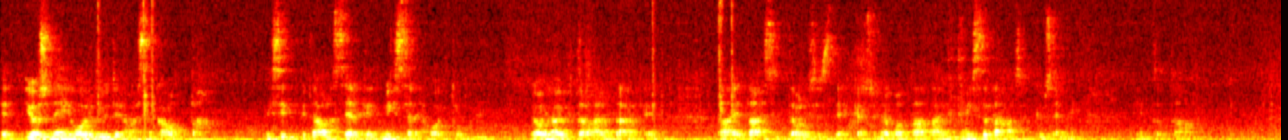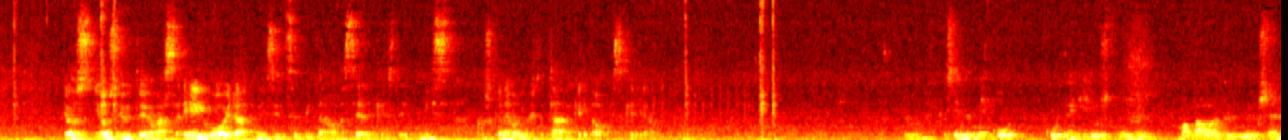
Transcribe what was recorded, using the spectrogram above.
Et jos ne ei hoidu YTHS kautta, niin sitten pitää olla selkeä, että missä ne hoituu. Ne on ihan yhtä lailla tärkeitä. Tai, tai sitten olisi sitten ehkäisyneuvontaa tai missä tahansa kyse. Niin, niin tota, jos, jos YTHS ei hoida, niin sitten se pitää olla selkeästi, että mistä, koska ne on yhtä tärkeitä opiskelijoita. Sinne niin kuin, kuitenkin just niin matalan kynnyksen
